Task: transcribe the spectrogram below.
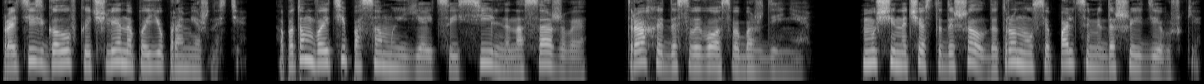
пройтись головкой члена по ее промежности, а потом войти по самые яйца и сильно, насаживая, трахать до своего освобождения. Мужчина часто дышал, дотронулся пальцами до шеи девушки.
